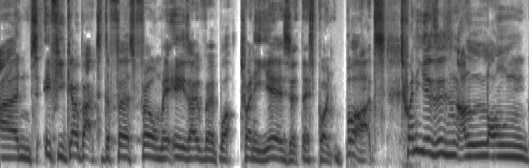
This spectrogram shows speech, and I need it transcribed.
And if you go back to the first film, it is over, what, 20 years at this point. But 20 years isn't a long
